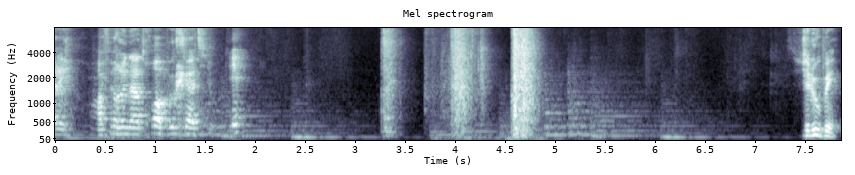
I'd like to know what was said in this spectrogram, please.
Allez, on va faire une intro un peu créative, ok J'ai loupé.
